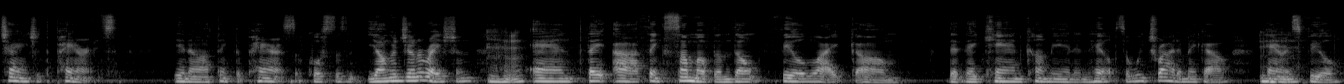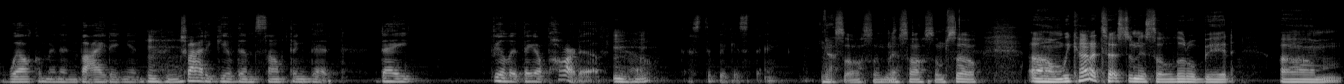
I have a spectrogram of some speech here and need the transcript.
changed is the parents. You know, I think the parents, of course, is a younger generation, and they, I think some of them don't feel like um, that they can come in and help. So we try to make our parents feel welcome and inviting, and try to give them something that they feel that they are part of. You know, that's the biggest thing. that's awesome. That's awesome. So, um, we kind of touched on this a little bit, um,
